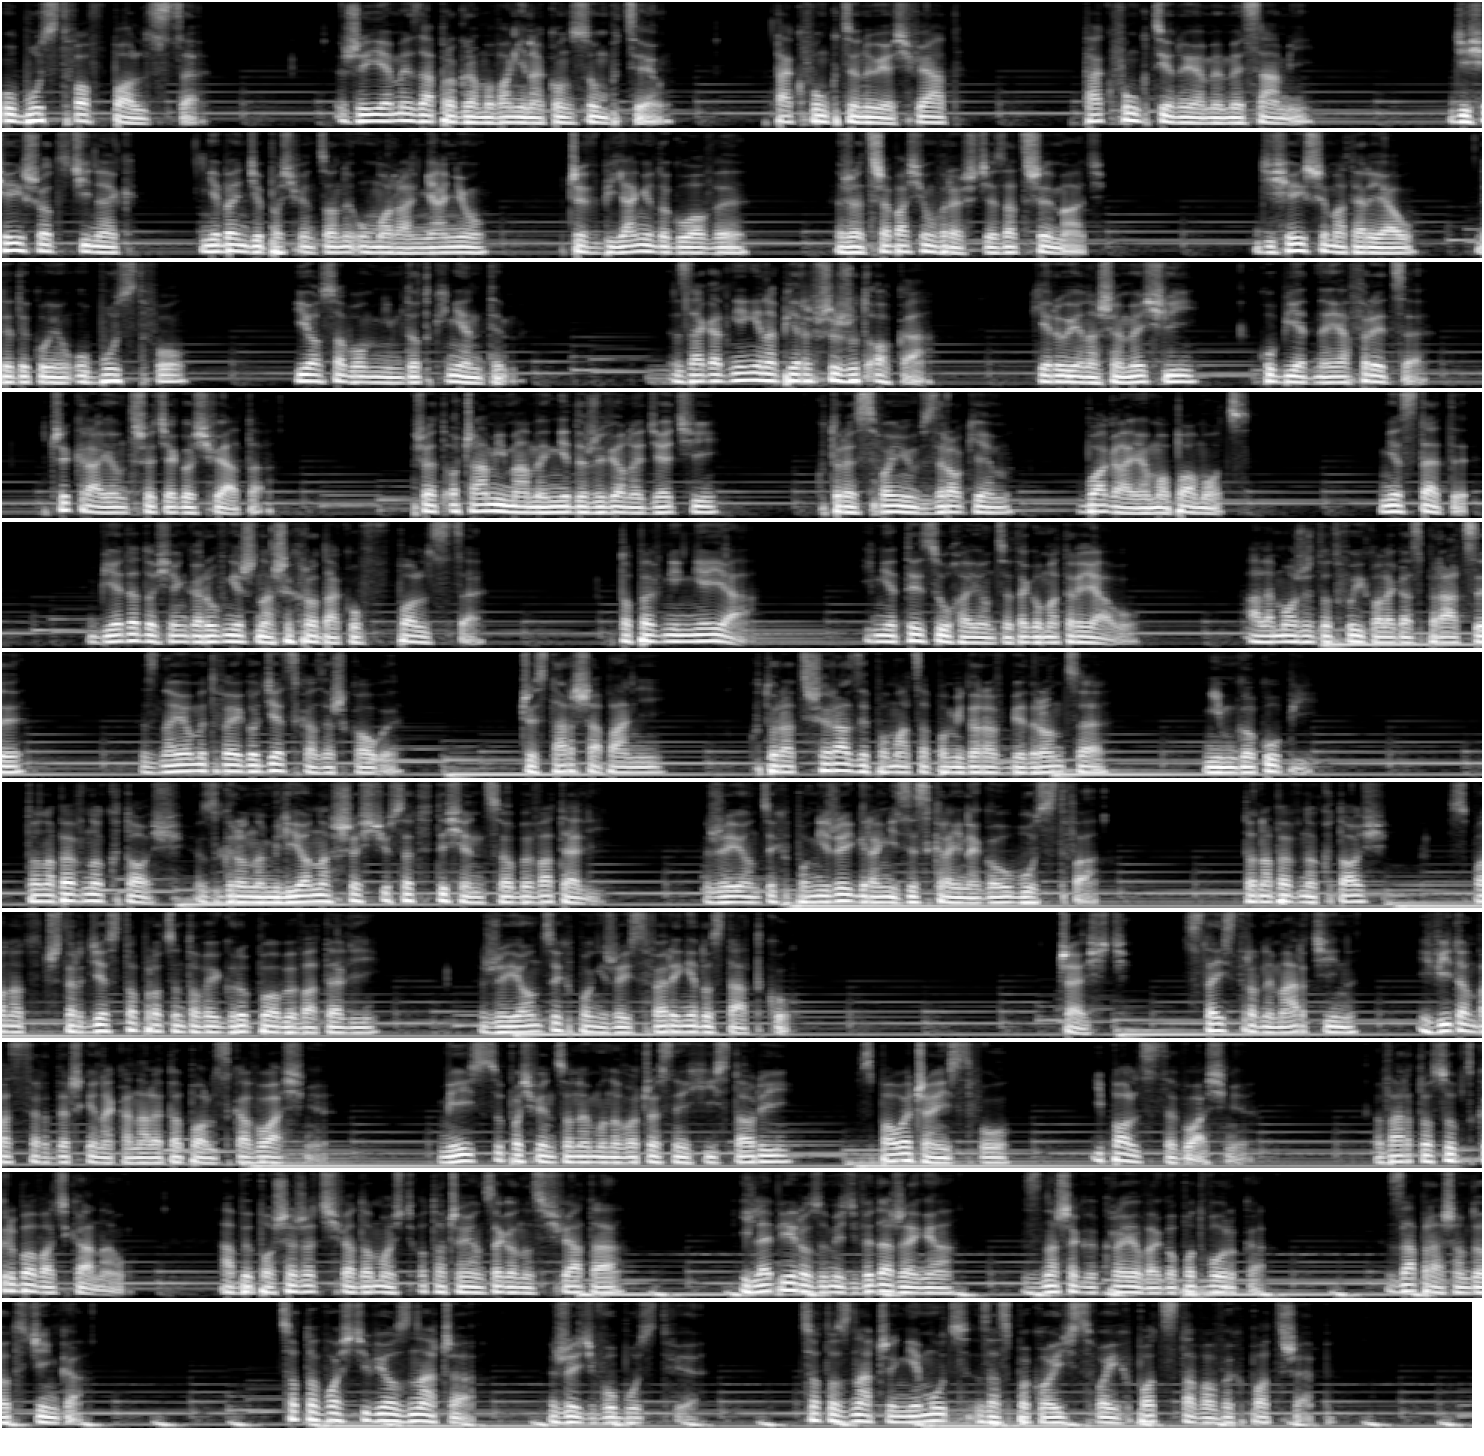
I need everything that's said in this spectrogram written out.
Ubóstwo w Polsce. Żyjemy zaprogramowani na konsumpcję. Tak funkcjonuje świat, tak funkcjonujemy my sami. Dzisiejszy odcinek nie będzie poświęcony umoralnianiu czy wbijaniu do głowy, że trzeba się wreszcie zatrzymać. Dzisiejszy materiał dedykuję ubóstwu i osobom nim dotkniętym. Zagadnienie na pierwszy rzut oka kieruje nasze myśli ku biednej Afryce czy krajom trzeciego świata. Przed oczami mamy niedożywione dzieci, które swoim wzrokiem błagają o pomoc. Niestety, bieda dosięga również naszych rodaków w Polsce. To pewnie nie ja i nie ty słuchający tego materiału, ale może to twój kolega z pracy, znajomy twojego dziecka ze szkoły, czy starsza pani, która trzy razy pomaca pomidora w biedronce, nim go kupi. To na pewno ktoś z grona miliona sześciuset tysięcy obywateli, żyjących poniżej granicy skrajnego ubóstwa. To na pewno ktoś z ponad 40% grupy obywateli żyjących poniżej sfery niedostatku. Cześć, z tej strony Marcin i witam Was serdecznie na kanale To Polska właśnie, miejscu poświęconemu nowoczesnej historii, społeczeństwu i Polsce właśnie. Warto subskrybować kanał, aby poszerzać świadomość otaczającego nas świata i lepiej rozumieć wydarzenia z naszego krajowego podwórka. Zapraszam do odcinka. Co to właściwie oznacza żyć w ubóstwie? Co to znaczy nie móc zaspokoić swoich podstawowych potrzeb?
